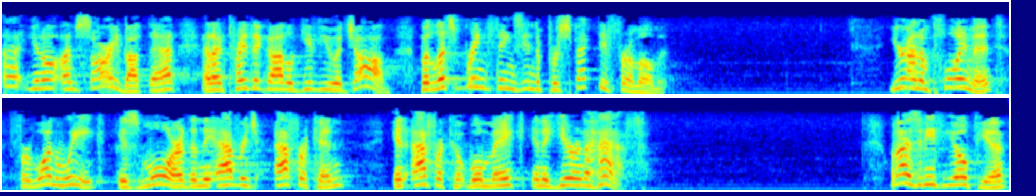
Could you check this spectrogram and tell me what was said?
Uh, you know, I'm sorry about that, and I pray that God will give you a job. But let's bring things into perspective for a moment. Your unemployment for one week is more than the average African in Africa will make in a year and a half. When I was in Ethiopia,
